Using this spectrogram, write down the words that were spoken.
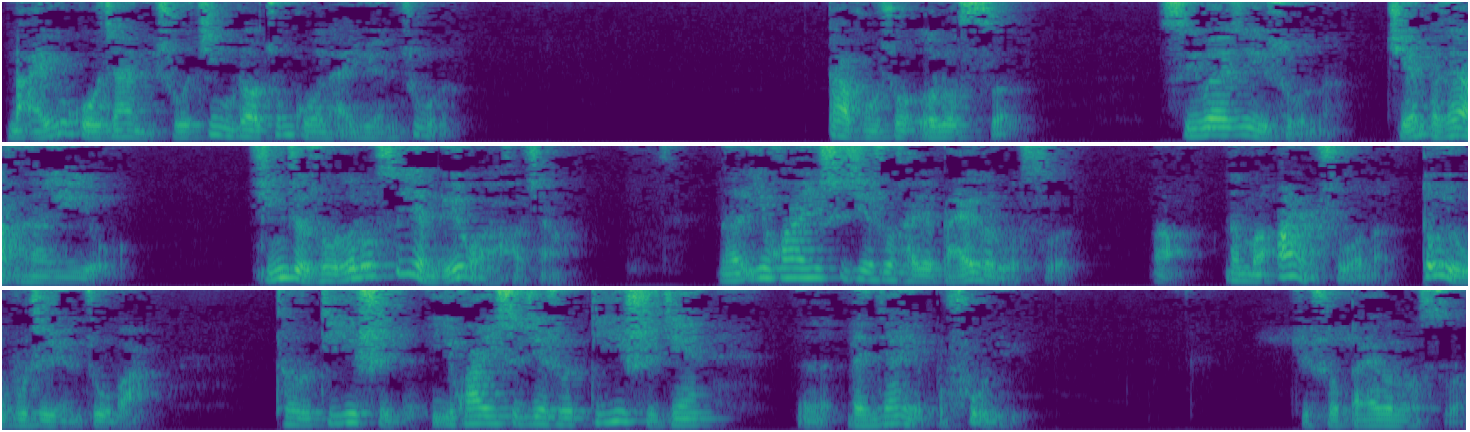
哪一个国家你说进入到中国来援助了？大鹏说俄罗斯。CYZ 说呢，柬埔寨好像也有。行者说俄罗斯也没有啊，好像。那一花一世界说还有白俄罗斯啊。那么二说呢，都有物质援助吧？他说：“第一时间，一花一世界说第一时间，呃，人家也不富裕。就说白俄罗斯，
